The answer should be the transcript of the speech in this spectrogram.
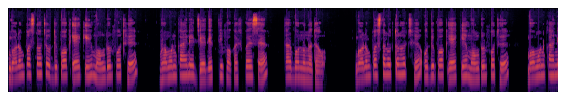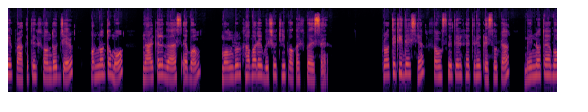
গণং প্রশ্ন হচ্ছে, উদ্দীপক এক এ মংডুর পথে ভ্রমণ কাহিনীর যে দিকটি প্রকাশ পেয়েছে তার বর্ণনা দাও? গণং প্রশ্নের উত্তর হচ্ছে, উদ্দীপক এক এ মংডুর পথে ভ্রমণ কাহিনীর প্রাকৃতিক সৌন্দর্যের অন্যতম নারকেল গাছ এবং মংডুর খাবারের বিষয়টি প্রকাশ পেয়েছে। প্রতিটি দেশে সংস্কৃতির ক্ষেত্রে কিছুটা ভিন্নতা এবং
